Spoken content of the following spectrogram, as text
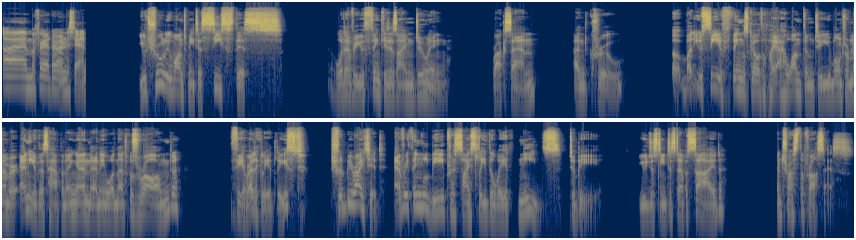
I'm afraid I don't understand. You truly want me to cease this, whatever you think it is I'm doing, Roxanne and crew. Uh, but you see, if things go the way I want them to, you won't remember any of this happening, and anyone that was wronged, theoretically at least, should be righted. Everything will be precisely the way it needs to be. You just need to step aside and trust the process.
